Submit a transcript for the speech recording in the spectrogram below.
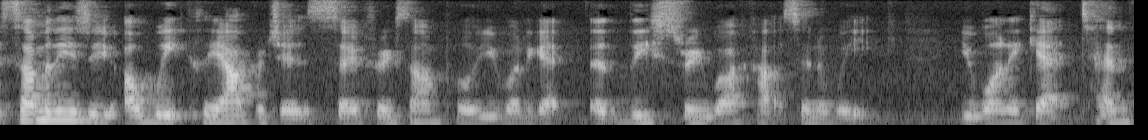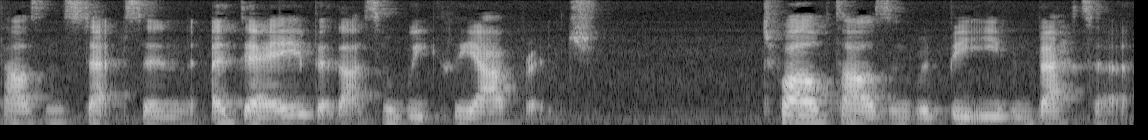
some of these are weekly averages. So, for example, you want to get at least three workouts in a week. You want to get ten thousand steps in a day, but that's a weekly average. 12,000 would be even better.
